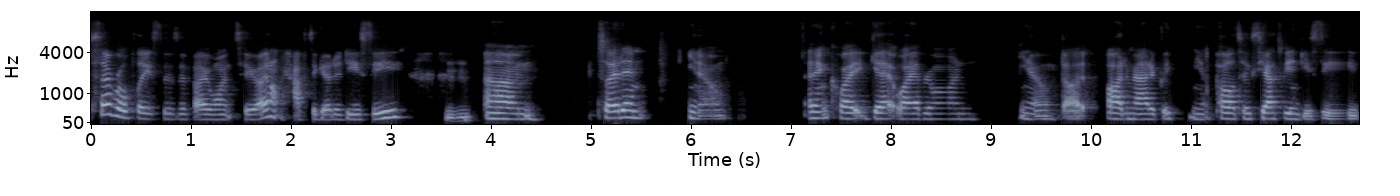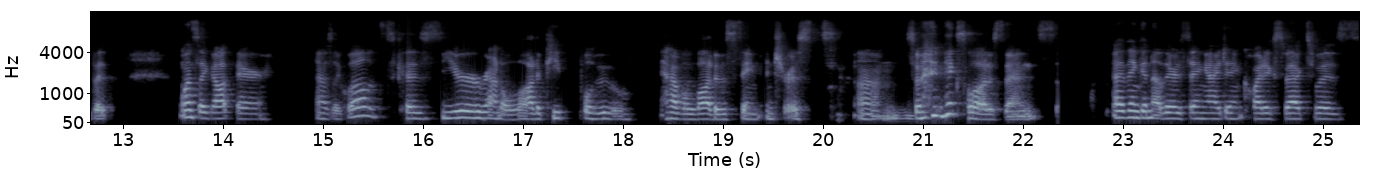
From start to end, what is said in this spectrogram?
several places if I want to. I don't have to go to DC. Mm-hmm. Um, so I didn't, you know, I didn't quite get why everyone, you know, thought automatically, you know, politics, you have to be in DC. But once I got there, I was like, well, it's because you're around a lot of people who have a lot of the same interests. Um, mm-hmm. so it makes a lot of sense. I think another thing I didn't quite expect was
